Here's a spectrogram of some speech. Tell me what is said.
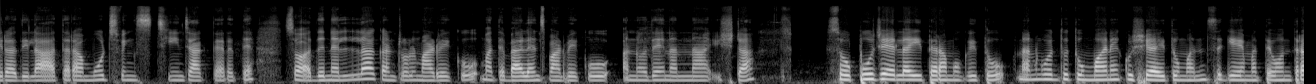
ಇರೋದಿಲ್ಲ. ಆ ಥರ ಮೂಡ್ ಸ್ವಿಂಗ್ಸ್ ಚೇಂಜ್ ಆಗ್ತಾ ಇರುತ್ತೆ. ಸೊ ಅದನ್ನೆಲ್ಲ ಕಂಟ್ರೋಲ್ ಮಾಡಬೇಕು, ಮತ್ತು ಬ್ಯಾಲೆನ್ಸ್ ಮಾಡಬೇಕು ಅನ್ನೋದೇ ನನ್ನ ಇಷ್ಟ. ಸೊ ಪೂಜೆ ಎಲ್ಲ ಈ ಥರ ಮುಗೀತು. ನನಗಂತೂ ತುಂಬಾ ಖುಷಿ ಆಯಿತು ಮನಸ್ಸಿಗೆ ಮತ್ತು ಒಂಥರ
